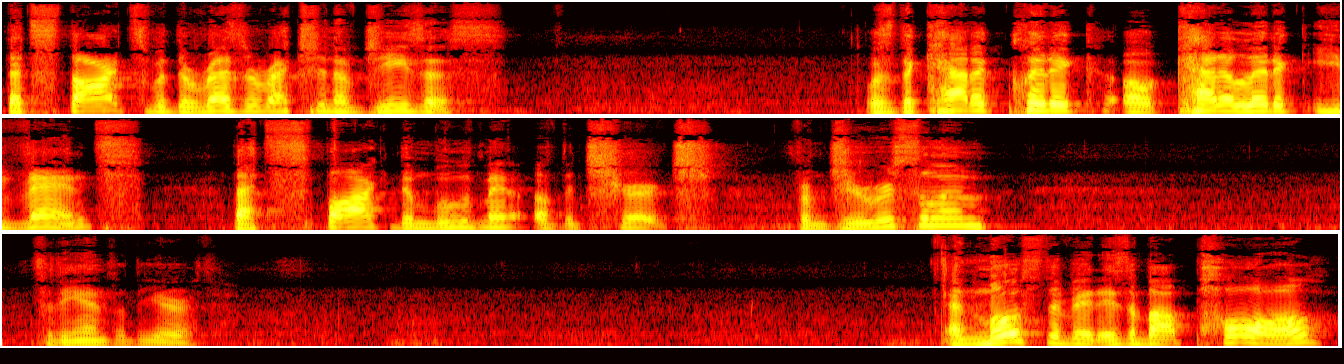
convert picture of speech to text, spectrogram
that starts with the resurrection of Jesus was the cataclytic or catalytic event that sparked the movement of the church from Jerusalem to the ends of the earth. And most of it is about Paul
